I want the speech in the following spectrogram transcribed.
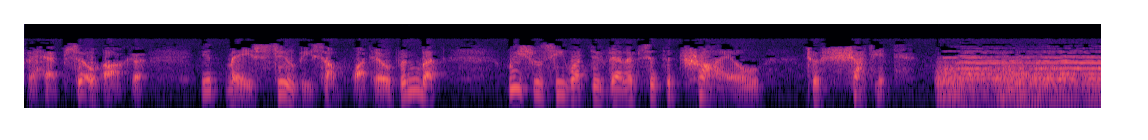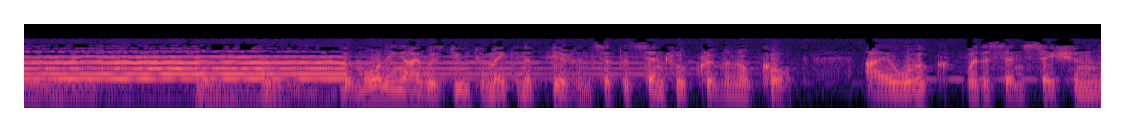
perhaps so, Harker. It may still be somewhat open, but we shall see what develops at the trial to shut it. The morning I was due to make an appearance at the Central Criminal Court, I awoke with a sensation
